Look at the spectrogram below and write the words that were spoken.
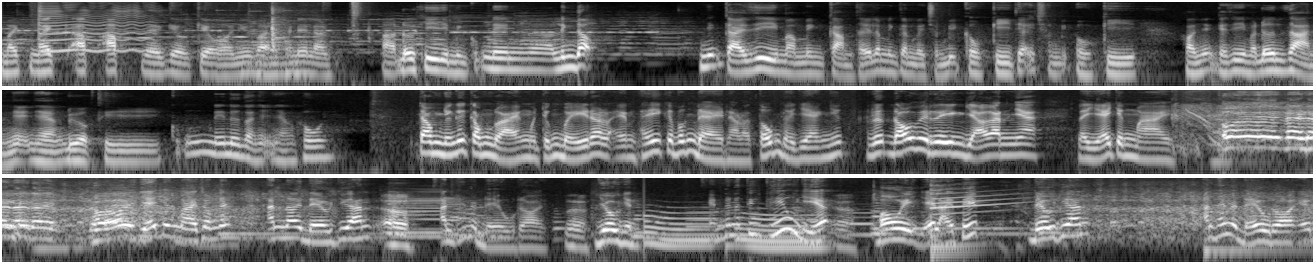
make make up up về kiểu kiểu như vậy. Cho nên là à, đôi khi thì mình cũng nên à, linh động. Những cái gì mà mình cảm thấy là mình cần phải chuẩn bị cầu kỳ thì hãy chuẩn bị cầu kỳ. Còn những cái gì mà đơn giản nhẹ nhàng được thì cũng nên đơn giản nhẹ nhàng thôi. Trong những cái công đoạn mà chuẩn bị đó là em thấy cái vấn đề nào là tốn thời gian nhất? Đối với riêng vợ anh nha là vẽ chân mày. Ôi đây đây đây đây. Trời ơi vẽ chân mày xong cái anh ơi đều chưa anh? Ờ anh thấy nó đều rồi. Ừ. vô nhìn em thấy nó thiếu thiếu gì á? Ừ. bôi vẽ lại tiếp đều chưa anh anh thấy nó đều rồi em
